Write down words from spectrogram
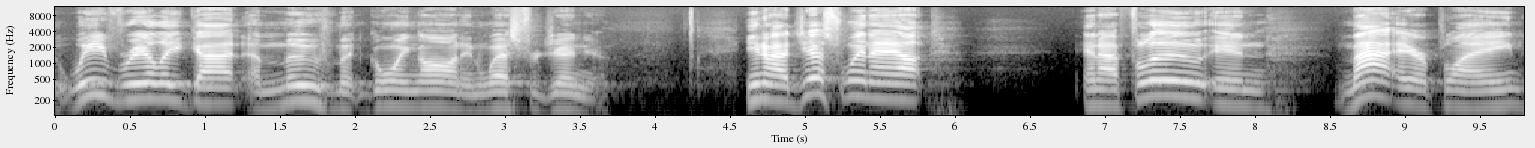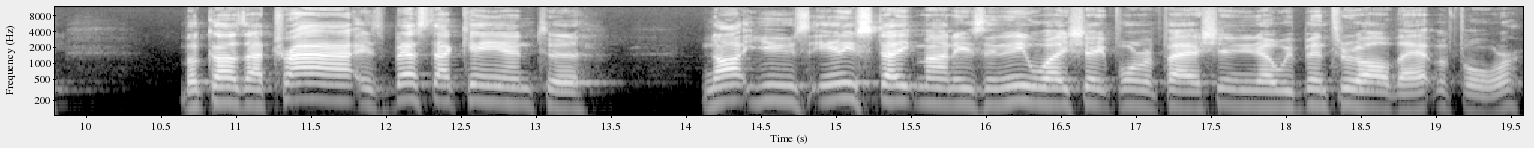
that we've really got a movement going on in West Virginia? You know, I just went out and I flew in my airplane because I try as best I can to not use any state monies in any way, shape, form, or fashion. You know, we've been through all that before.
